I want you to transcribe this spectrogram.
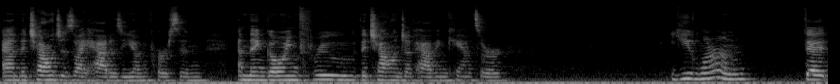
and the challenges I had as a young person, and then going through the challenge of having cancer. You learn that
